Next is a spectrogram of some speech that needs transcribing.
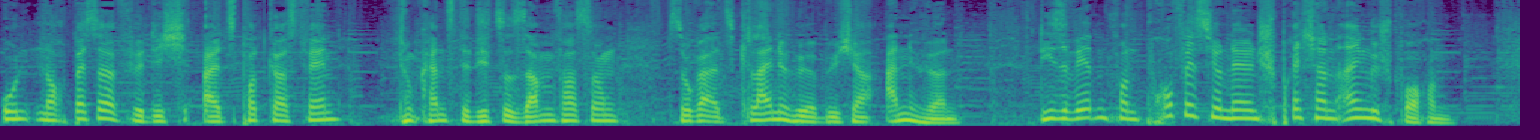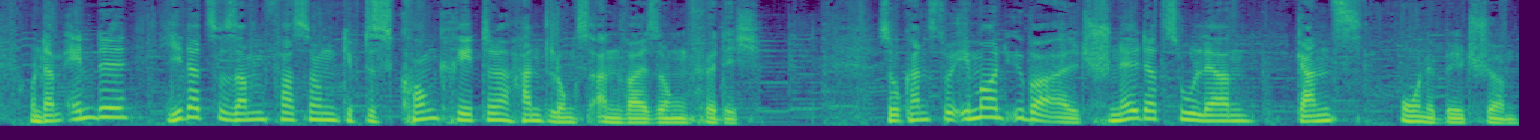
Und noch besser für dich als Podcast-Fan, du kannst dir die Zusammenfassung sogar als kleine Hörbücher anhören. Diese werden von professionellen Sprechern eingesprochen. Und am Ende jeder Zusammenfassung gibt es konkrete Handlungsanweisungen für dich. So kannst du immer und überall schnell dazulernen, ganz ohne Bildschirm.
